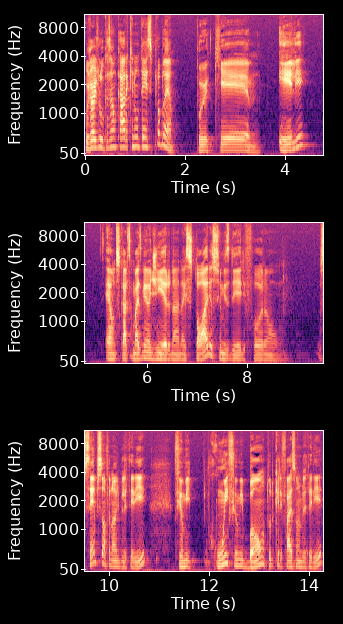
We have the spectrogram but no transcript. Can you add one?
O George Lucas é um cara que não tem esse problema. Porque ele é um dos caras que mais ganhou dinheiro na, na história. Os filmes dele foram. Sempre são um fenômeno de bilheteria. Filme ruim, filme bom, tudo que ele faz é uma bilheteria.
